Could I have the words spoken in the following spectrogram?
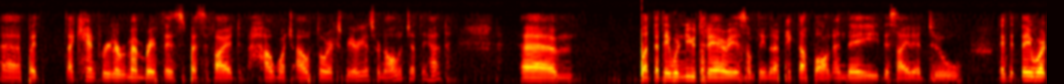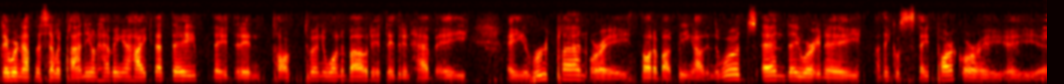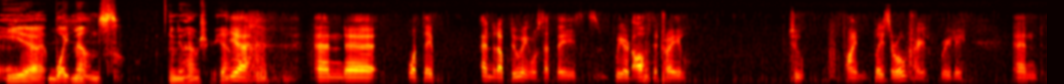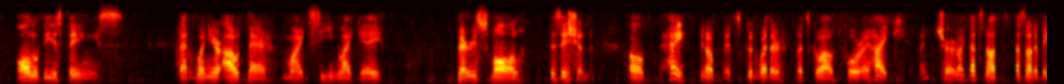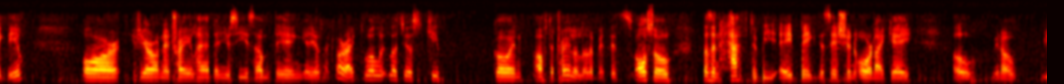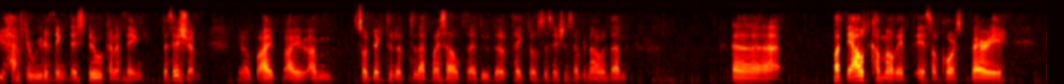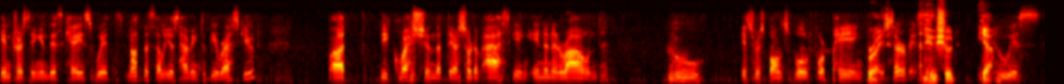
uh, but I can't really remember if they specified how much outdoor experience or knowledge that they had. Um, but that they were new to the area is something that I picked up on, and they decided to. They, they were they were not necessarily planning on having a hike that day. They, they didn't talk to anyone about it. They didn't have a a route plan or a thought about being out in the woods, and they were in a I think it was a state park or a, a uh, yeah White Mountains in New Hampshire. Yeah. Yeah, and uh, what they ended up doing was that they veered off the trail to find place their own trail really, and all of these things that when you're out there might seem like a very small decision of hey you know it's good weather let's go out for a hike. And sure like that's not that's not a big deal. Or if you're on a trailhead and you see something and you're like all right well let's just keep going off the trail a little bit. It's also doesn't have to be a big decision or like a oh you know you have to really think this through kind of thing decision. You know i, I i'm subject to, the, to that myself that i do the, take those decisions every now and then. Uh, but the outcome of it is of course very interesting in this case with not necessarily just having to be rescued but the question that they're sort of asking in and around who is responsible for paying for Right. the service. And who should yeah. And who is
